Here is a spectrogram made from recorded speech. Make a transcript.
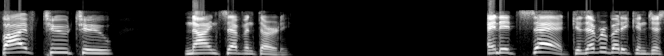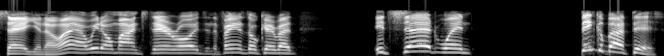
522-9730. And it's sad because everybody can just say, you know, ah, we don't mind steroids and the fans don't care about it. It's sad when Think about this.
